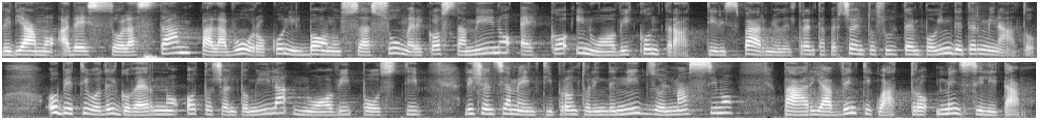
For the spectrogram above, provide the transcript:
Vediamo adesso la stampa, lavoro con il bonus assumere costa meno, ecco i nuovi contratti, risparmio del 30% sul tempo indeterminato, obiettivo del governo 800.000 nuovi posti, licenziamenti, pronto l'indennizzo, il massimo pari a 24 mensilità.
